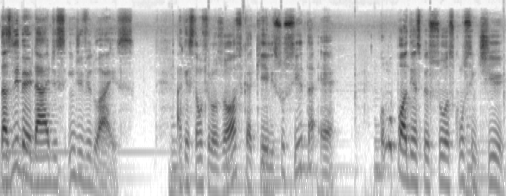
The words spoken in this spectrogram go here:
das liberdades individuais. A questão filosófica que ele suscita é: como podem as pessoas consentir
